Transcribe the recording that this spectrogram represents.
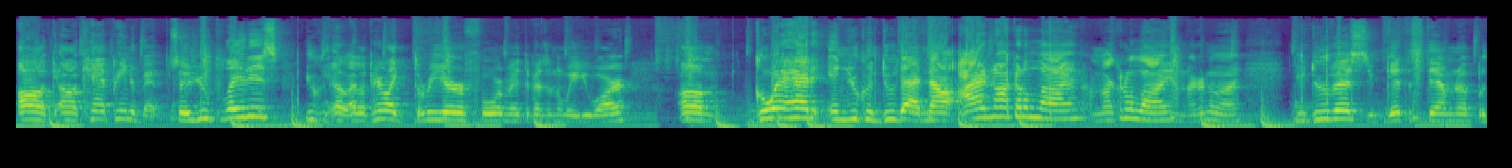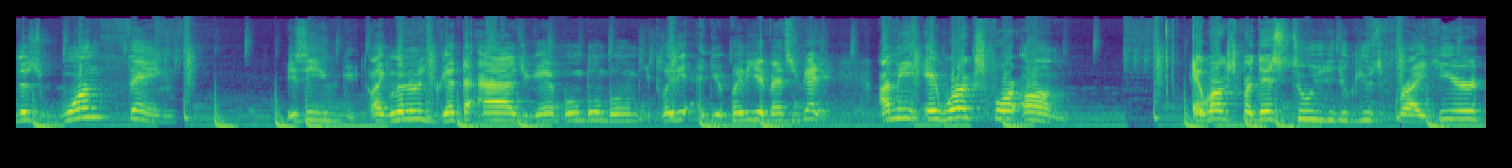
uh, uh, campaign event. So if you play this, you can uh, play like three or four, it depends on the way you are. Um, go ahead and you can do that. Now, I'm not gonna lie. I'm not gonna lie. I'm not gonna lie. You do this, you get the stamina, but there's one thing. You see, you like literally, you get the ads, you get boom, boom, boom. You play the, and you play the events, you get it. I mean, it works for um it works for this too. You, you can use it for right here.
